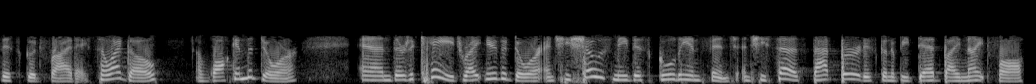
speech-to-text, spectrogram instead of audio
this Good Friday. So I go, I walk in the door, and there's a cage right near the door and she shows me this Gouldian finch and she says that bird is going to be dead by nightfall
